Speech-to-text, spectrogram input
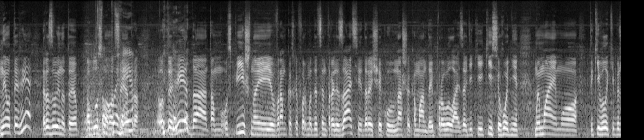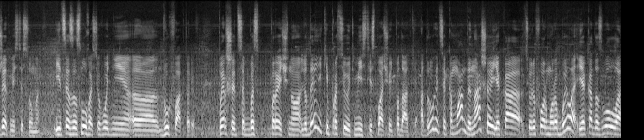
не ОТГ розвинутої обласного ОПГ. центру. ОТГ, да, там успішно і в рамках реформи децентралізації, до речі, яку наша команда і провела, і завдяки якій сьогодні ми маємо такий великий бюджет в місті Суми. І це заслуга сьогодні е, двох факторів. Перший це безперечно людей, які працюють в місті і сплачують податки. А другий це команди нашої, яка цю реформу робила і яка дозволила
